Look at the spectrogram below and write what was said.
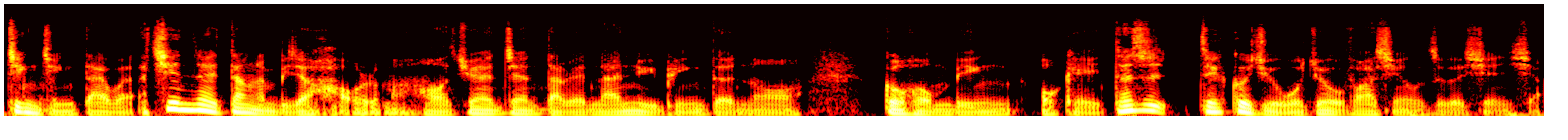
近景台湾现在当然比较好了嘛，好，现在这样大概男女平等哦，够红兵 OK，但是这个就我就发现有这个现象。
